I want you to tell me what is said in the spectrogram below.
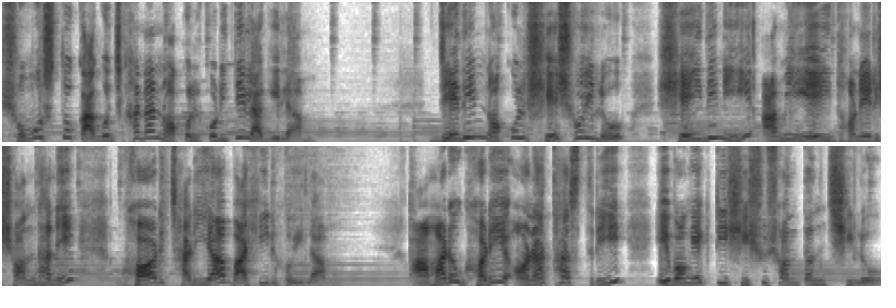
সমস্ত কাগজখানা নকল করিতে লাগিলাম। যেদিন নকল শেষ হইল, সেই দিনই আমি এই ধনের সন্ধানে ঘর ছাড়িয়া বাহির হইলাম। আমারও ঘরে অনাথা স্ত্রী এবং একটি শিশু সন্তান ছিল।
